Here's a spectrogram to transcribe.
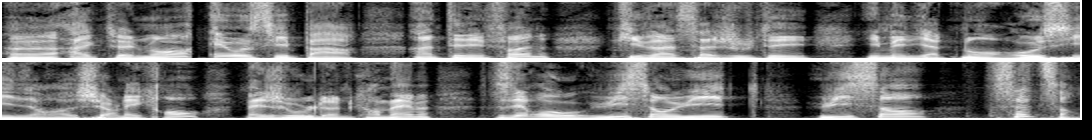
actuellement, et aussi par un téléphone qui va s'ajouter immédiatement aussi sur l'écran, mais je vous le donne quand même, 0808 800 700.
